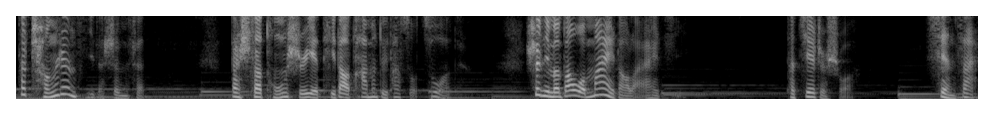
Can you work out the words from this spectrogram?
他承认自己的身份，但是他同时也提到他们对他所做的。是你们把我卖到了埃及，他接着说：“现在，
